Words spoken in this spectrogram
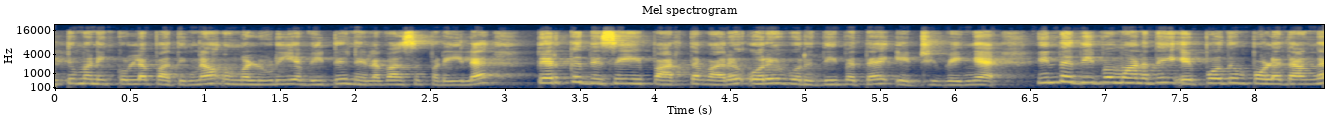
எட்டு மணிக்குள்ளே பார்த்தீங்கன்னா உங்களுடைய வீட்டு நிலவாசப்படியில் தெற்கு திசையை பார்த்தவாறு ஒரே ஒரு தீபத்தை ஏற்றி வைங்க. இந்த தீபமானது எப்போதும் போலதாங்க.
